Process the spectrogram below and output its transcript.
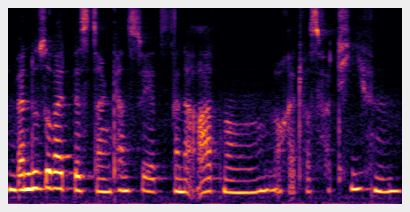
Und wenn du soweit bist, dann kannst du jetzt deine Atmung noch etwas vertiefen.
